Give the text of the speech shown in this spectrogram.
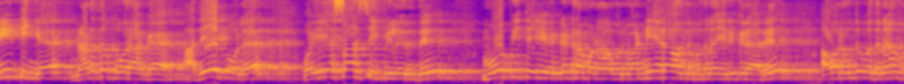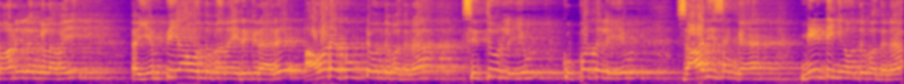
மீட்டிங்கை நடத்த போகிறாங்க அதே போல் ஒய்எஸ்ஆர்சிபியிலிருந்து மோபி தேவி வெங்கட்ரமணா ஒரு ஒன் இயராக வந்து பார்த்தீங்கன்னா இருக்கிறாரு. அவர் வந்து பார்த்தீங்கன்னா மாநிலங்களவை எம்பியாக வந்து பார்த்தீங்கன்னா இருக்கிறாரு. அவரை கூப்பிட்டு வந்து பார்த்தீங்கன்னா சித்தூர்லேயும் குப்பத்துலேயும் சாதி சங்க மீட்டிங்கை வந்து பார்த்தீங்கன்னா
